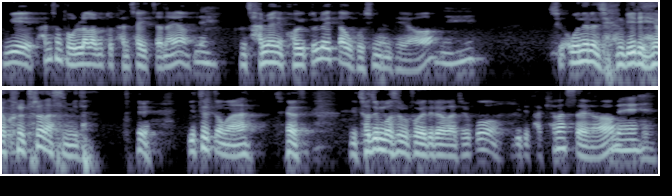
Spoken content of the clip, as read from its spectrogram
위에 한층 더 올라가면 또 단차 있잖아요. 네. 그럼 사면이 거의 뚫려 있다고 보시면 돼요. 네. 지금 오늘은 제가 미리 에어컨을 틀어놨습니다. 네, 이틀 동안 제가 젖은 모습을 보여드려가지고 미리 다 켜놨어요. 네.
